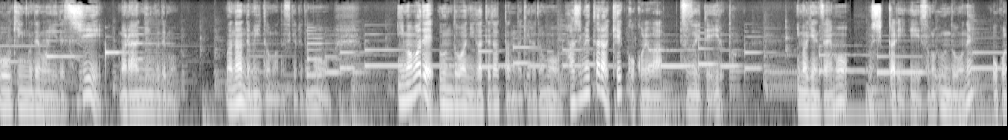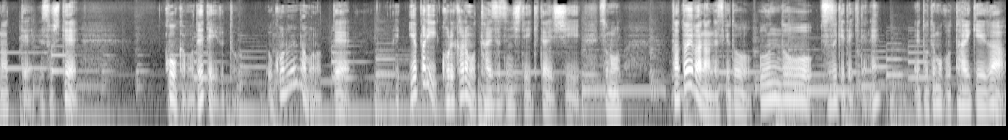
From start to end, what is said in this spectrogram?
ウォーキングでもいいですし、まあ、ランニングでも、まあ、何でもいいと思うんですけれども今まで運動は苦手だったんだけれども始めたら結構これは続いていると。今現在もしっかりその運動をね行ってそして効果も出ていると。このようなものってやっぱりこれからも大切にしていきたいしその例えばなんですけど運動を続けてきてねとてもこう体型が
